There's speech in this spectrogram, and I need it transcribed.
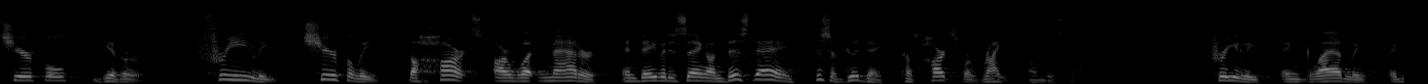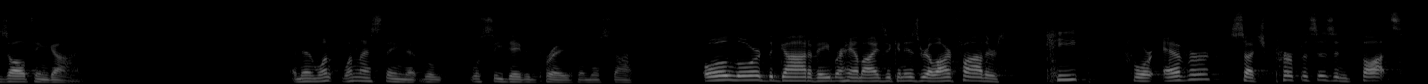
cheerful giver. Freely, cheerfully, the hearts are what matter. And David is saying, on this day, this is a good day because hearts were right on this day. Freely and gladly exalting God. And then one, one last thing that we'll, we'll see David praise and we'll stop. O Lord, the God of Abraham, Isaac, and Israel, our fathers, keep forever such purposes and thoughts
